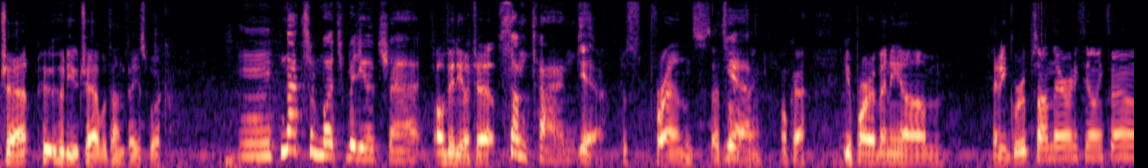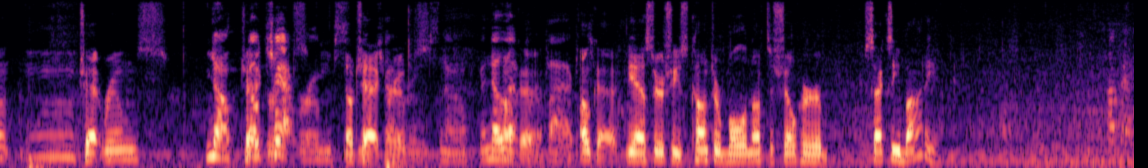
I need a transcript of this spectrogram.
Chat. Who, who do you chat with on Facebook? Mm, not so much video chat. Oh, video chat. Sometimes. Yeah, just friends, that sort Yeah. of thing. Okay. You part of any um any groups on there or anything like that? Chat rooms? No, Chat no chat rooms. No chat groups? No, I know that for a fact. Okay. Yeah, so she's comfortable enough to show her sexy body. Okay.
